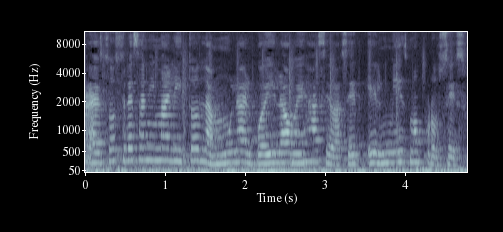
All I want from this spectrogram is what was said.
Para estos tres animalitos, la mula, el buey y la oveja, se va a hacer el mismo proceso.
